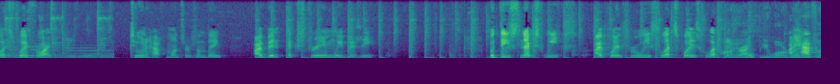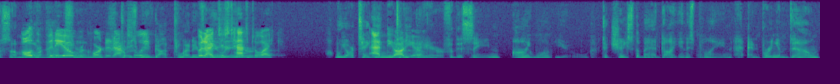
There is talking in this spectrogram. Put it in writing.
Let's Play for like two and a half months or something. I've been extremely busy. But these next weeks, I plan to release Let's Plays left and I right. hope you are I ready have for some all the video action, recorded actually, we've got plenty but I just here. have to like We are taking add the to audio. the air for this scene. I want you to chase the bad guy in his plane and bring him down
